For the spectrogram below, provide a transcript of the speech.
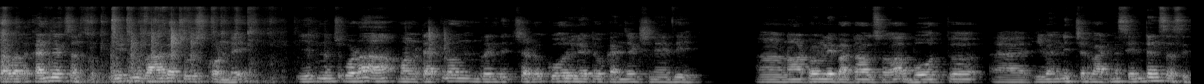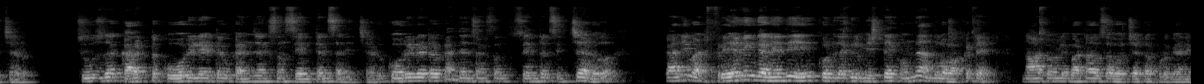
తర్వాత కంజెక్షన్స్ వీటిని బాగా చూసుకోండి. వీటి నుంచి కూడా మన టెట్లో రెండు ఇచ్చాడు. కోరిలేటివ్ కంజంక్షన్ ఏది? Not only but also both ఇవన్నీ ఇచ్చాడు. వాటిని సెంటెన్సెస్ ఇచ్చాడు. Choose the correct correlative conjunction sentence అని ఇచ్చాడు. కోరిలేటివ్ కంజంక్షన్ సెంటెన్స్ ఇచ్చాడు. కానీ వాటి ఫ్రేమింగ్ అనేది కొన్ని దగ్గర మిస్టేక్ ఉంది. అందులో ఒక్కటే నాట్ ఓన్లీ బట్ ఆల్సో వచ్చేటప్పుడు కానీ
